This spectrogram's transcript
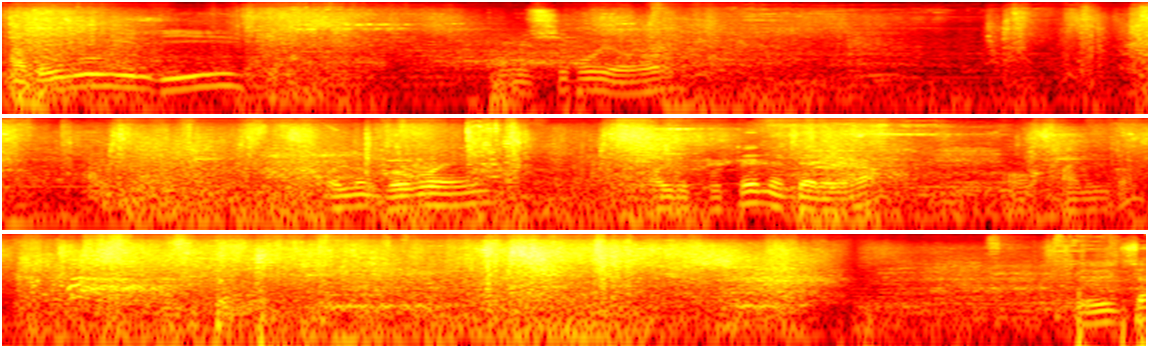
나 노궁인디. 15요. 얼른 먹어잉. 어, 이거 못됐는데, 레야? 어, 아닌가? 밀자.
